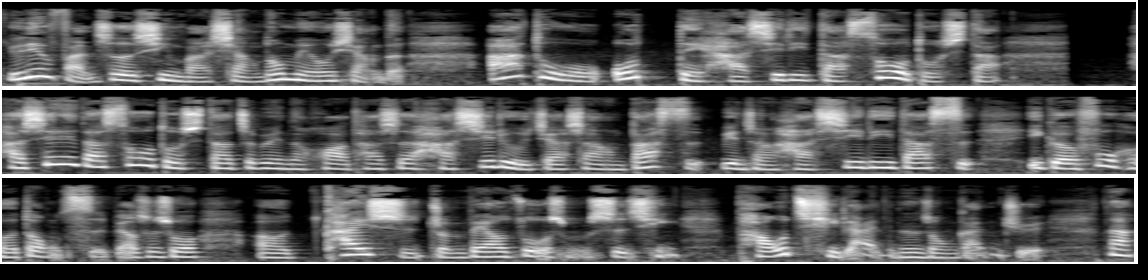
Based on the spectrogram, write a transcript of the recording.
有点反射性吧，想都没有想的，あとを折って走りだそうとした。哈西里达索多西达这边的话，它是哈西鲁加上达斯变成哈西里达斯一个复合动词，表示说，呃，开始准备要做什么事情，跑起来的那种感觉。那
